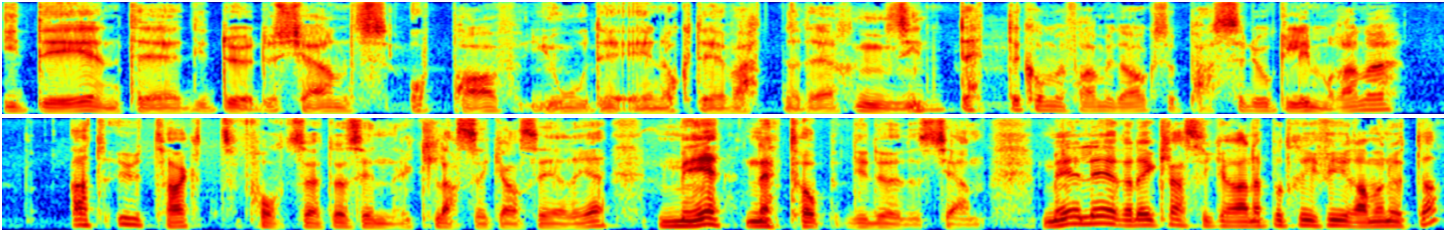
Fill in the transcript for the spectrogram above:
ideen til De dødes stjerns opphav, jo, det er nok det vattnet der. Siden dette kommer fram i dag, så passer det jo glimrende. At Utakt fortsetter sin klassikerserie med nettopp De dødes kjern. Vi lærer de klassikerne på tre-fire minutter.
